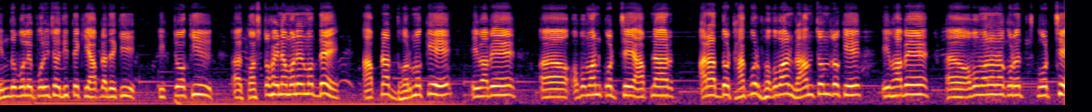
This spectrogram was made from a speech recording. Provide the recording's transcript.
হিন্দু বলে পরিচয় দিতে কি আপনাদের কি একটু কি কষ্ট হয় না মনের মধ্যে? আপনার ধর্মকে এভাবে অপমান করছে, আপনার আরাধ্য ঠাকুর ভগবান রামচন্দ্রকে এভাবে অবমাননা করে, করছে।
